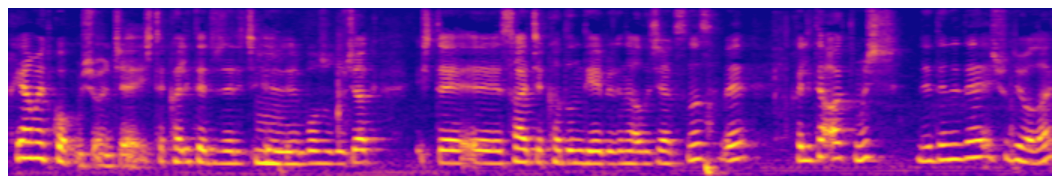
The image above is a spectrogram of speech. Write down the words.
Kıyamet kopmuş önce. İşte kalite düzeni e, bozulacak. İşte e, sadece kadın diye birini alacaksınız ve kalite artmış. Nedeni de şu diyorlar.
